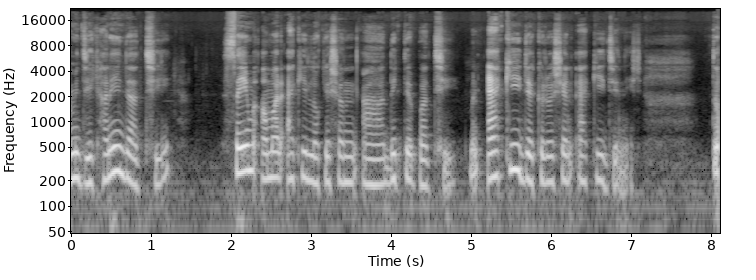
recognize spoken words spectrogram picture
আমি যেখানেই যাচ্ছি সেম আমার একই লোকেশন দেখতে পাচ্ছি। মানে একই ডেকোরেশন একই জিনিস। তো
